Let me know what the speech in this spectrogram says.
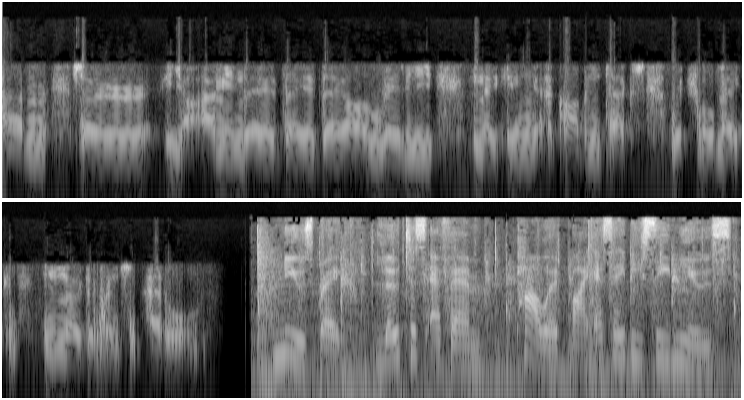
Um, so yeah, I mean they they they are really making a carbon tax which will make no difference at all. Newsbreak, Lotus FM, powered by SABC News.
